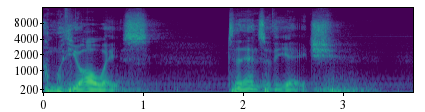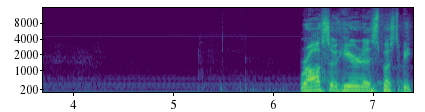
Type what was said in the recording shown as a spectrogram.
I'm with you always to the ends of the age. We're also here to supposed to be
